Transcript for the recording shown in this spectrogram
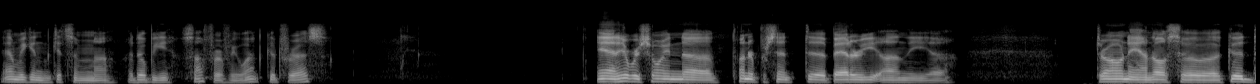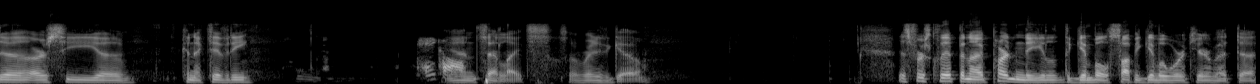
And we can get some uh, Adobe software if we want. Good for us. And here we're showing 100% uh, uh, battery on the uh, drone and also a good RC connectivity and satellites. So ready to go. This first clip, and I pardon the the gimbal, sloppy gimbal work here, but uh,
